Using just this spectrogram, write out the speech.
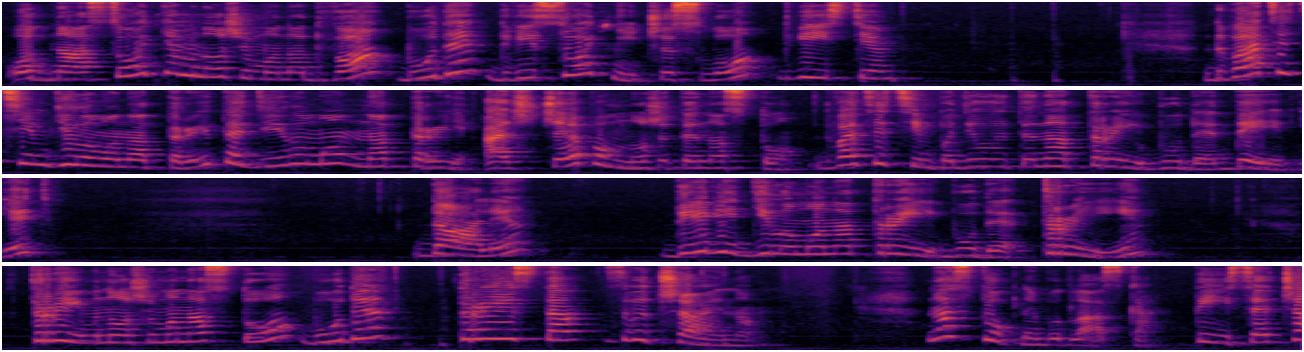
Одна сотня множимо на 2 буде 2 сотні, число 200. 27 ділимо на 3 та ділимо на 3, а ще помножити на 100. 27 поділити на 3 буде 9. Далі 9 ділимо на 3 буде 3. 3 множимо на 100 буде 300, звичайно. Наступний, будь ласка, 1000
